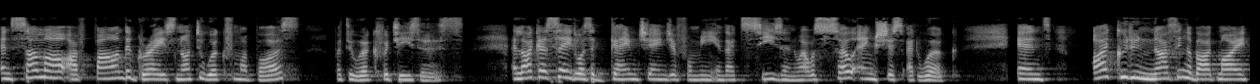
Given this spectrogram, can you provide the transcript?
And somehow I found the grace not to work for my boss, but to work for Jesus. And like I say, it was a game changer for me in that season where I was so anxious at work. And I could do nothing about my,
